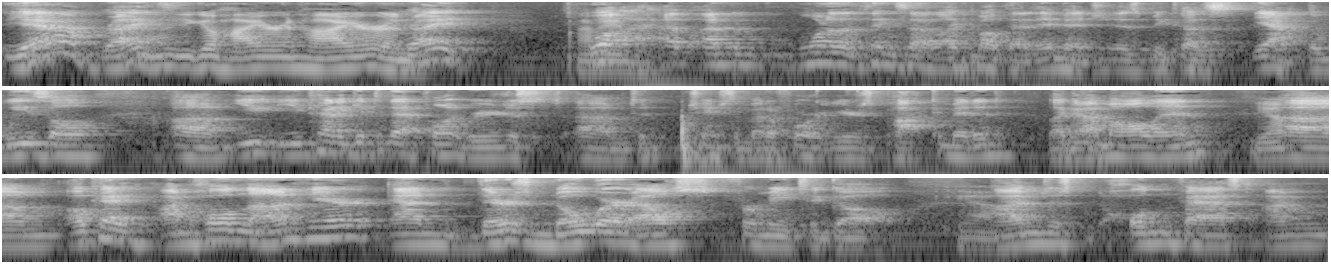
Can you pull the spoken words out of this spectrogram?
Yeah, right. You, know, you go higher and higher, and Right. I well, mean- I, one of the things that I like about that image is because, yeah, the weasel. Um, you you kind of get to that point where you're just um, to change the metaphor. You're just pot committed. Like I'm all in. Yep. Um, okay, I'm holding on here, and there's nowhere else for me to go. Yeah. I'm just holding fast. I'm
